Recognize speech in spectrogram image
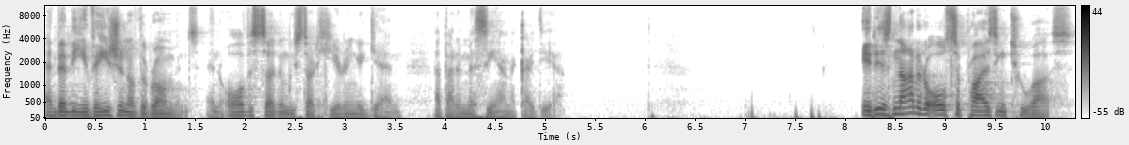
and then the invasion of the Romans. And all of a sudden, we start hearing again about a messianic idea. It is not at all surprising to us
